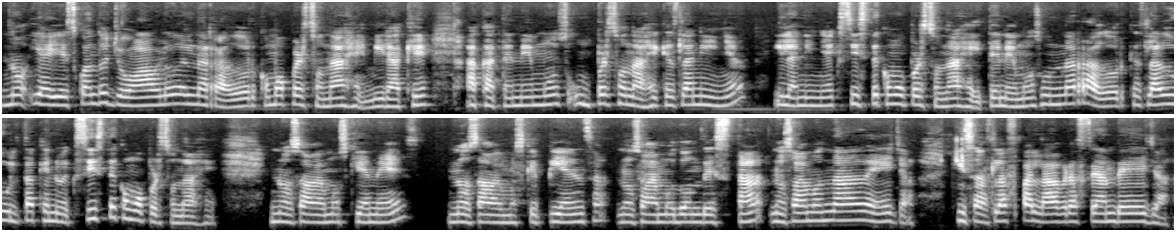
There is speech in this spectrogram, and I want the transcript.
No, y ahí es cuando yo hablo del narrador como personaje. Mira que acá tenemos un personaje que es la niña y la niña existe como personaje y tenemos un narrador que es la adulta que no existe como personaje. No sabemos quién es, no sabemos qué piensa, no sabemos dónde está, no sabemos nada de ella. Quizás las palabras sean de ella,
